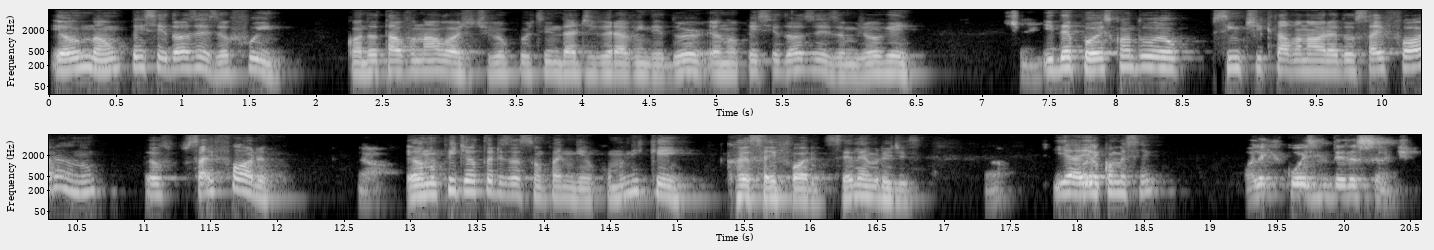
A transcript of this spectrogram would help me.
eu não pensei duas vezes, eu fui. Quando eu tava na loja, tive a oportunidade de virar vendedor, eu não pensei duas vezes, eu me joguei. Sim. E depois, quando eu senti que tava na hora de eu sair fora, eu, não, eu saí fora. Não. Eu não pedi autorização para ninguém, eu comuniquei quando eu saí fora. Você lembra disso? E aí Olha- eu comecei. Olha que coisa interessante.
